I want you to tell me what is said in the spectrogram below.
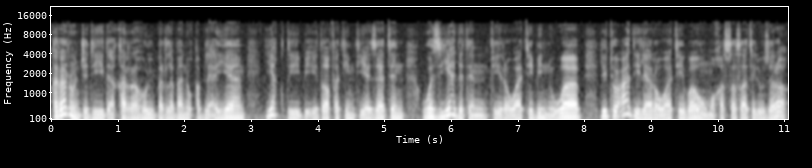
قرار جديد أقره البرلمان قبل أيام يقضي بإضافة امتيازات وزيادة في رواتب النواب لتعادل رواتب ومخصصات الوزراء.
